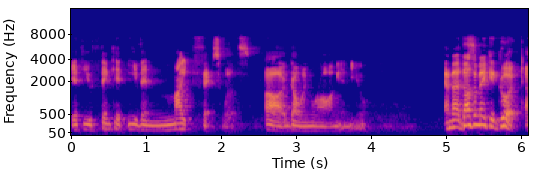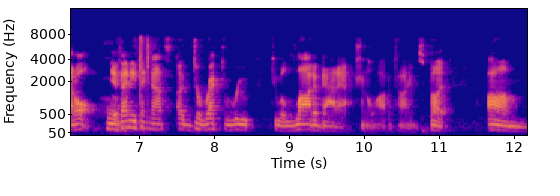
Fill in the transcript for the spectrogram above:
if you think it even might fix what's uh, going wrong in you. And that doesn't make it good at all. Hmm. If anything, that's a direct route to a lot of bad action a lot of times. But um,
